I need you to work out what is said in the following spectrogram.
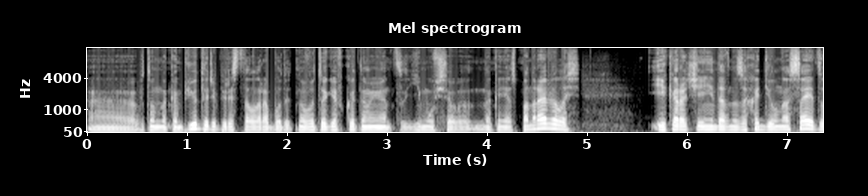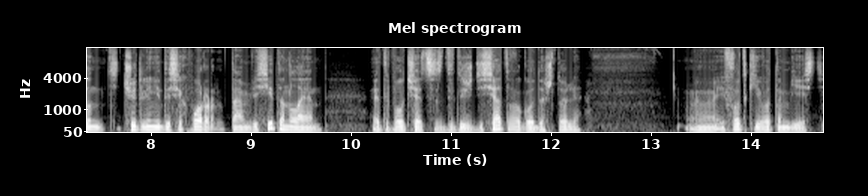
э, потом на компьютере перестало работать, но в итоге в какой-то момент ему все наконец понравилось. И, короче, я недавно заходил на сайт, он чуть ли не до сих пор там висит онлайн. Это, получается, с 2010 года, что ли. Э, и фотки его там есть.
